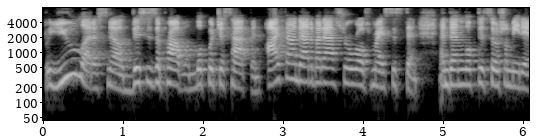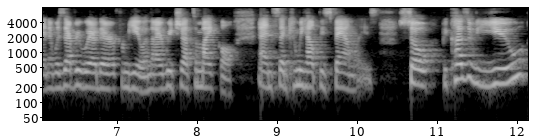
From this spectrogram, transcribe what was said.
but you let us know this is a problem. Look what just happened. I found out about Astroworld from my assistant and then looked at social media and it was everywhere there from you. And then I reached out to Michael and said, Can we help these families? So because of you,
